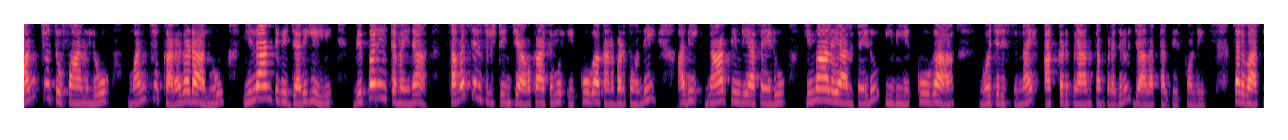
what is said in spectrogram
మంచు తుఫానులు మంచు కరగడాలు ఇలాంటివి జరిగి విపరీతమైన సమస్యలు సృష్టించే అవకాశం ఎక్కువగా కనబడుతోంది. అది నార్త్ ఇండియా సైడు హిమాలయాల సైడు ఇవి ఎక్కువగా గోచరిస్తున్నాయి. అక్కడి ప్రాంతం ప్రజలు జాగ్రత్తలు తీసుకోండి. తర్వాత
